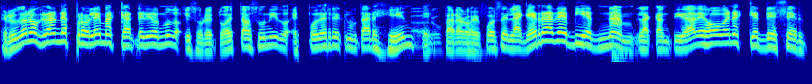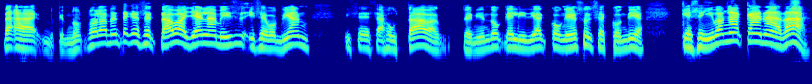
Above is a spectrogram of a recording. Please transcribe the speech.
Pero uno de los grandes problemas que ha tenido el mundo, y sobre todo Estados Unidos, es poder reclutar gente Claro. para los esfuerzos. En la guerra de Vietnam, la cantidad de jóvenes que desertaban, que no solamente que desertaban allá en la milicia y se volvían y se desajustaban, teniendo que lidiar con eso y se escondían, que se iban a Canadá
